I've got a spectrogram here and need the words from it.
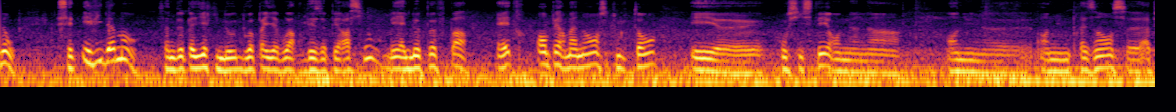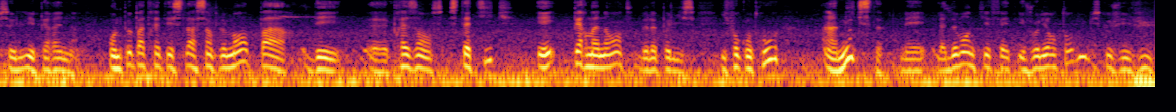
Non, c'est évidemment, ça ne veut pas dire qu'il ne doit pas y avoir des opérations, mais elles ne peuvent pas être en permanence tout le temps et euh, consister en, en, une, euh, en, une, présence absolue et pérenne. On ne peut pas traiter cela simplement par des euh, présences statiques et permanentes de la police. Il faut qu'on trouve un mixte, mais la demande qui est faite, et je l'ai entendu puisque j'ai vu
